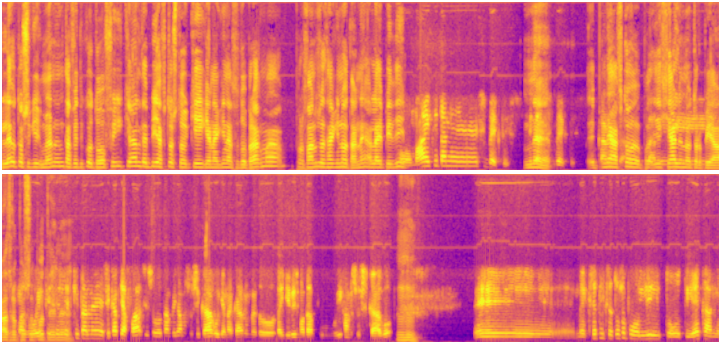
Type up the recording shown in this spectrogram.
λέω το συγκεκριμένο είναι το αφεντικό του ΟΦΗ και αν δεν μπει αυτό στο OK για να γίνει αυτό το πράγμα, προφανώς δεν θα γινόταν, αλλά επειδή... Ο Μάικ ήταν συμπαίκτης. Ναι. Ήταν συμπαίκτης. Ε, ναι, αυτό δηλαδή, έχει άλλη νοοτροπία ο άνθρωπος. Οπότε. Ναι. Και ήταν σε κάποια φάση όταν πήγαμε στο Σικάγο για να κάνουμε το, τα γυρίσματα που είχαμε στο Σικάγο mm-hmm. Ε, με εξέπληξε τόσο πολύ το ότι έκανε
